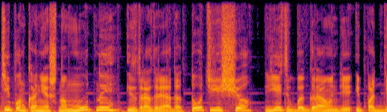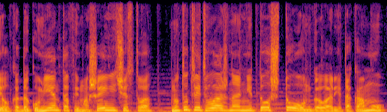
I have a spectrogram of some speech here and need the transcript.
Тип он, конечно, мутный, из разряда тот еще. Есть в бэкграунде и подделка документов, и мошенничество. Но тут ведь важно не то, что он говорит, а кому.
